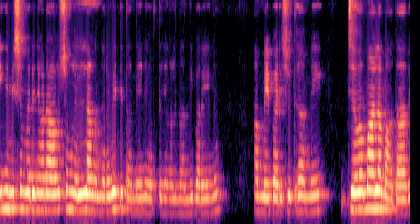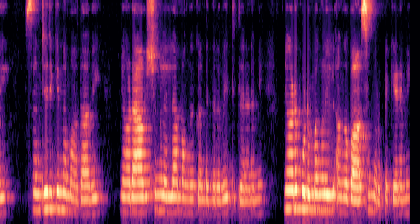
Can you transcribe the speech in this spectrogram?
ഈ നിമിഷം വരെ ഞങ്ങളുടെ ആവശ്യങ്ങളെല്ലാം അങ്ങ് നിറവേറ്റി തന്നതിനെ ഓർത്ത് ഞങ്ങൾ നന്ദി പറയുന്നു. അമ്മേ പരിശുദ്ധ അമ്മേ ജവമാല മാതാവേ സഞ്ചരിക്കുന്ന മാതാവേ ഞങ്ങളുടെ ആവശ്യങ്ങളെല്ലാം അങ്ങ് കണ്ട് നിറവേറ്റി തരണമേ. ഞങ്ങളുടെ കുടുംബങ്ങളിൽ അങ്ങ് വാസം ഉറപ്പിക്കണമേ.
